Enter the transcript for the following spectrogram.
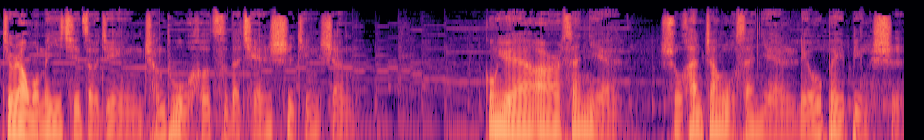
就让我们一起走进成都武侯祠的前世今生。公元二二三年，蜀汉章武三年，刘备病逝，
